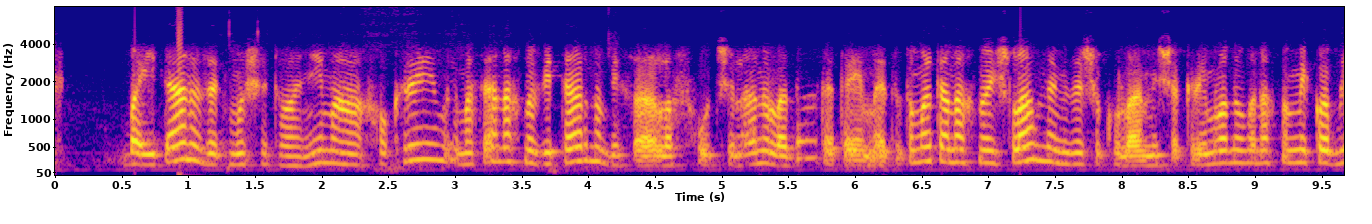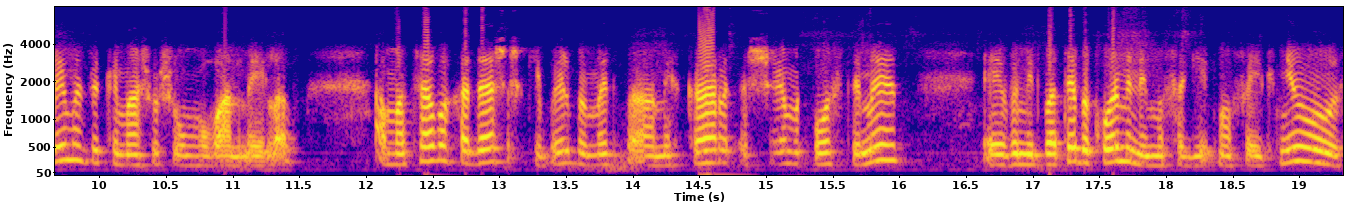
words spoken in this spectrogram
בעידן הזה, כמו שטוענים החוקרים, למעשה אנחנו ויתרנו בכלל על הזכות שלנו לדעת את האמת. זאת אומרת, אנחנו השלמנו עם זה שכולם משקרים לנו ואנחנו מקבלים את זה כמשהו שהוא מובן מאליו. המצב החדש שקיבל באמת במחקר השם פוסט אמת, אה, ומתבטא בכל מיני מושגים כמו פייק ניוז,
